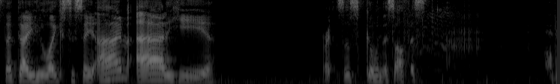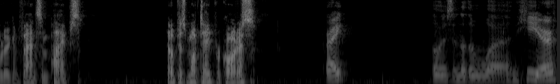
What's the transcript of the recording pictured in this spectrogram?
It's that guy who likes to say, I'm out of here. Right, so let's go in this office. Hopefully, we can find some pipes. Hope there's more tape recorders. Right? Oh, there's another one here.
